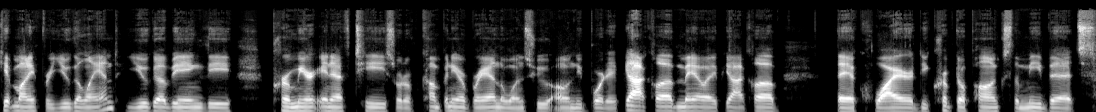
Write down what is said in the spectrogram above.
get money for Yuga Land, Yuga being the premier NFT sort of company or brand, the ones who own the Bored Ape Yacht Club, Mayo Ape Yacht Club. They acquired the CryptoPunks, the Meebits,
